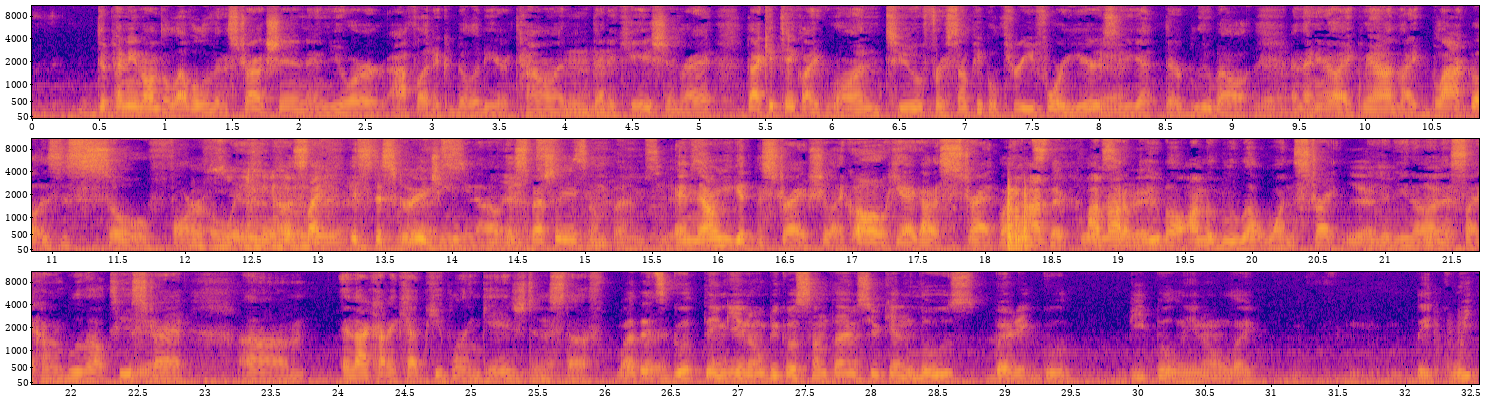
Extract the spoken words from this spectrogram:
Depending on the level of instruction and your athletic ability or talent Mm-hmm. and dedication, right? That could take like one, two, for some people, three, four years to Yeah. get their blue belt. Yeah. And then you're like, man, like black belt is just so far away. You Yeah. know, it's like it's discouraging, Yes. you know, Yes. especially sometimes. Yes. and now you get the stripes. You're like, oh, okay, I got a stripe. Like, I'm, I'm not a blue belt. I'm a blue belt one stripe. Yeah, you know, and it's like I'm a blue belt two stripe. Um, and that kind of kept people engaged and stuff. But it's good thing, you know, because sometimes you can lose very good people, you know, like they quit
